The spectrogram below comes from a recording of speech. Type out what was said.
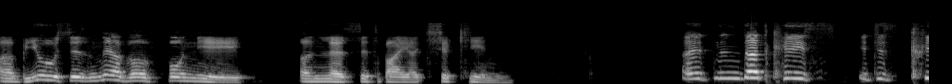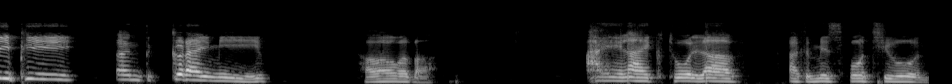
Abuse is never funny unless it's by a chicken. In that case, it is creepy and grimy. However, I like to laugh at misfortune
